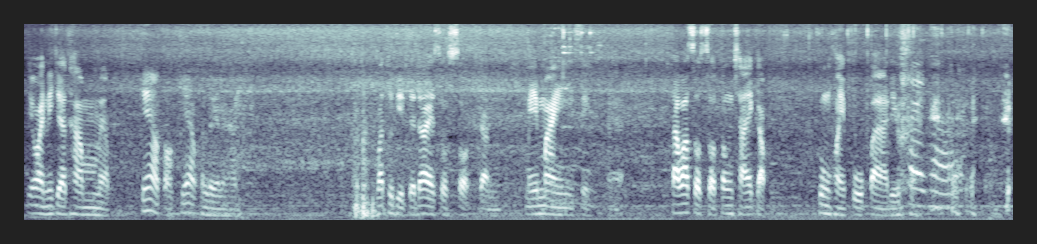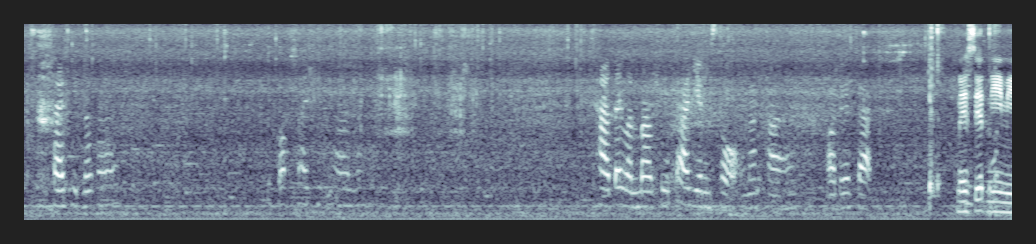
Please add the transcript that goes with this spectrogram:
เดี๋ยววันนี้จะทำแบบแก้วต่อแก้วกันเลยนะครับ วัตถุดิบจะได้สดๆกันไม่ๆเสร็จฮะถ้าว่าสดๆต้องใช้กับกุ้งหอยปูปลาดีกว่า ใช่ค่ะ ใช้ผิดนะคะพี่ก๊อฟใช้ผิดงานนะ ชาไต้หวันบาซูก้าเย็นสองนะคะออเดอร์จากในเซตนี้มี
